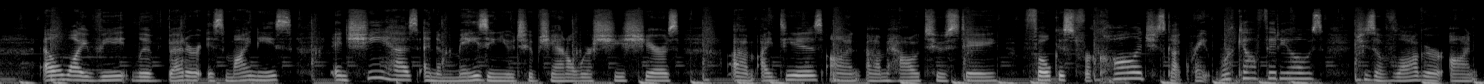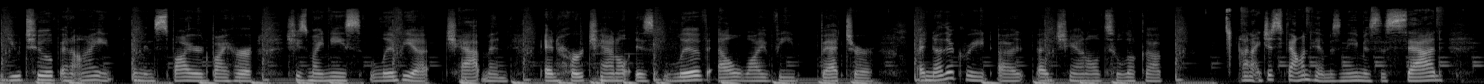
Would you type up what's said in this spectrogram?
lyv live better is my niece and she has an amazing youtube channel where she shares um, ideas on um, how to stay focused for college. She's got great workout videos. She's a vlogger on YouTube, and I am inspired by her. She's my niece, Livia Chapman, and her channel is Live LYV Better. Another great uh, channel to look up and I just found him. His name is the Sad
